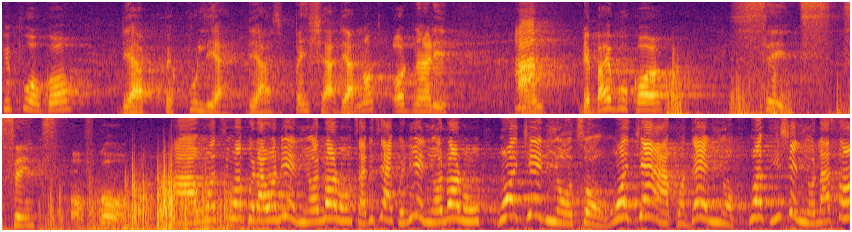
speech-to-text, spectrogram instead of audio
people of God, they are peculiar, they are special, they are not ordinary. And the Bible called saints, saints of God. àwọn tí wọ́n pera wọn ní ènìyàn ọlọ́run tàbí tí a pè ní ènìyàn ọlọ́run wọ́n jẹ́ ènìyàn ọ̀tọ̀ wọ́n jẹ́ àkàndá ènìyàn wọn kì í ṣe ènìyàn lásán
